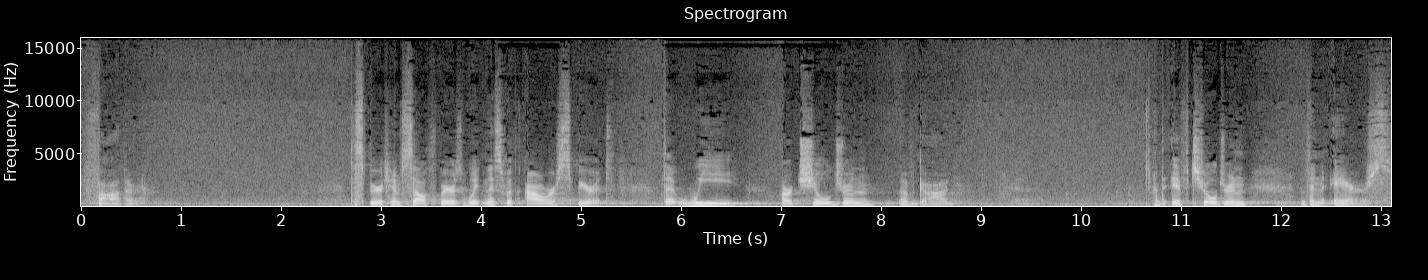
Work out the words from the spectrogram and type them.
father the Spirit Himself bears witness with our spirit that we are children of God. And if children, then heirs.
